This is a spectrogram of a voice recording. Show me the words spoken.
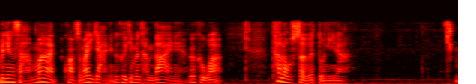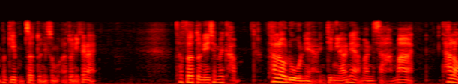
มันยังสามารถความสามารถอย่างนึงก็คือที่มันทำได้เนี่ยก็คือว่าถ้าเราเซิร์ชตัวนี้นะเมื่อกี้ผมเซิร์ชตัวนี้สมมติเอาตัวนี้ก็ได้ ถ้าเซิร์ชตัวนี้ใช่ไหมครับ ถ้าเราดูเนี่ยจริง ๆ แล้วเนี่ยมันสามารถถ้าเรา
